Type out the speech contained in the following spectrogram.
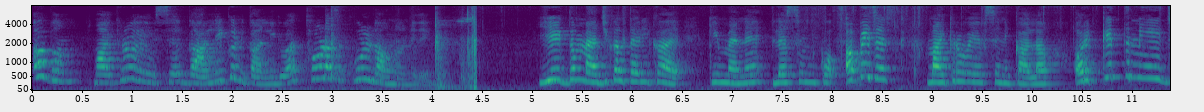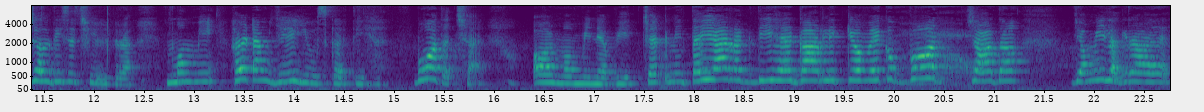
अब हम माइक्रोवेव से गार्लिक को निकालने के बाद थोड़ा सा कूल डाउन होने देंगे। ये एकदम मैजिकल तरीका है कि मैंने लहसुन को अभी जस्ट माइक्रोवेव से निकाला और कितनी जल्दी से छील रहा है। मम्मी हर टाइम ये यूज़ करती है। बहुत अच्छा है। और मम्मी ने अभी चटनी तैयार रख दी है गार्लिक की मेरे को बहुत ज़्यादा यमी लग रहा है।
